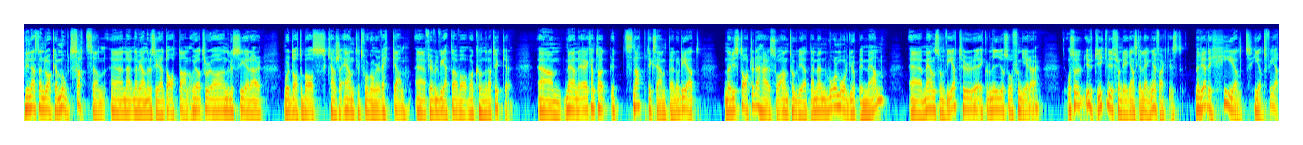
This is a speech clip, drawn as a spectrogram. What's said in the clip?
blir nästan raka motsatsen eh, när, när vi analyserar datan. Och jag tror jag analyserar vår databas kanske en till två gånger i veckan. Eh, för jag vill veta vad, vad kunderna tycker. Ehm, men jag kan ta ett, ett, snabbt exempel och det är att när vi startade det här så antog vi att nej, men vår målgrupp är män. Eh, män som vet hur ekonomi och så fungerar. Och så utgick vi från det ganska länge faktiskt. Men vi hade helt, helt fel.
